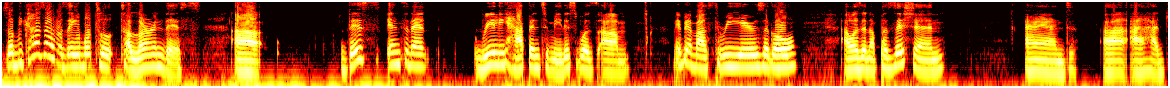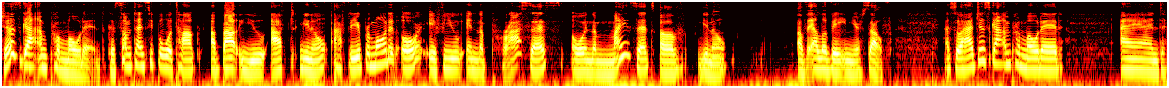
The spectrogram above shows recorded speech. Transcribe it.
So, because I was able to, to learn this, uh, this incident really happened to me. This was um, maybe about three years ago, I was in a position and uh, I had just gotten promoted because sometimes people will talk about you after you know after you're promoted or if you in the process or in the mindset of you know of elevating yourself. And so I had just gotten promoted and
